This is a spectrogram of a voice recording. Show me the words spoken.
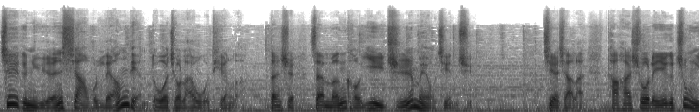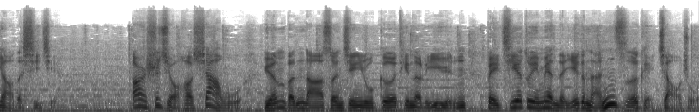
这个女人下午两点多就来舞厅了，但是在门口一直没有进去。接下来，他还说了一个重要的细节。二十九号下午，原本打算进入歌厅的黎云被街对面的一个男子给叫住了。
